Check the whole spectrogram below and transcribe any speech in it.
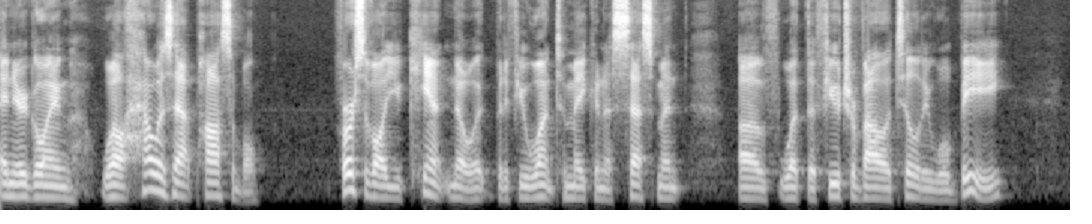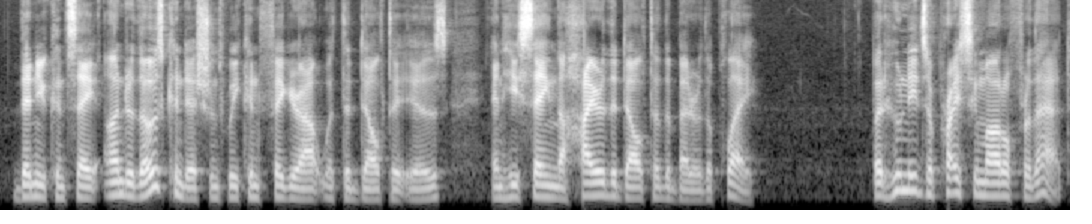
And you're going, well, how is that possible? First of all, you can't know it, but if you want to make an assessment of what the future volatility will be, then you can say, under those conditions, we can figure out what the delta is. And he's saying the higher the delta, the better the play. But who needs a pricing model for that?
